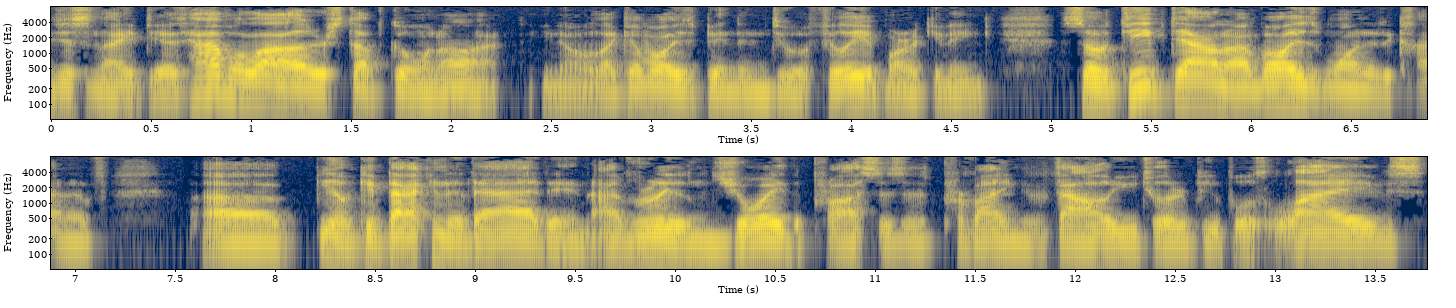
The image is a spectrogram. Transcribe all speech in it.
just an idea, is have a lot of other stuff going on. You know, like I've always been into affiliate marketing, so deep down, I've always wanted to kind of, uh, you know, get back into that, and I've really enjoyed the process of providing value to other people's lives,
